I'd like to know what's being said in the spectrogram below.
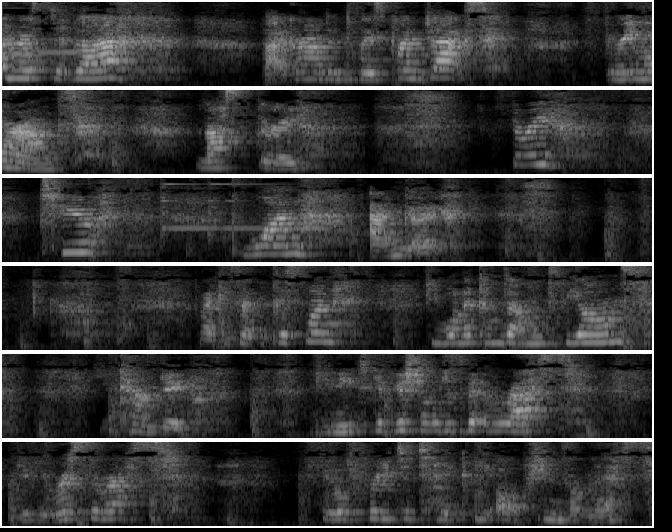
And rest it there. Back around into those plank jacks. Three more rounds. Last three. Three, two, one, and go. Like I said with this one, if you want to come down onto the arms, you can do. If you need to give your shoulders a bit of a rest, give your wrists a rest, feel free to take the options on this.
